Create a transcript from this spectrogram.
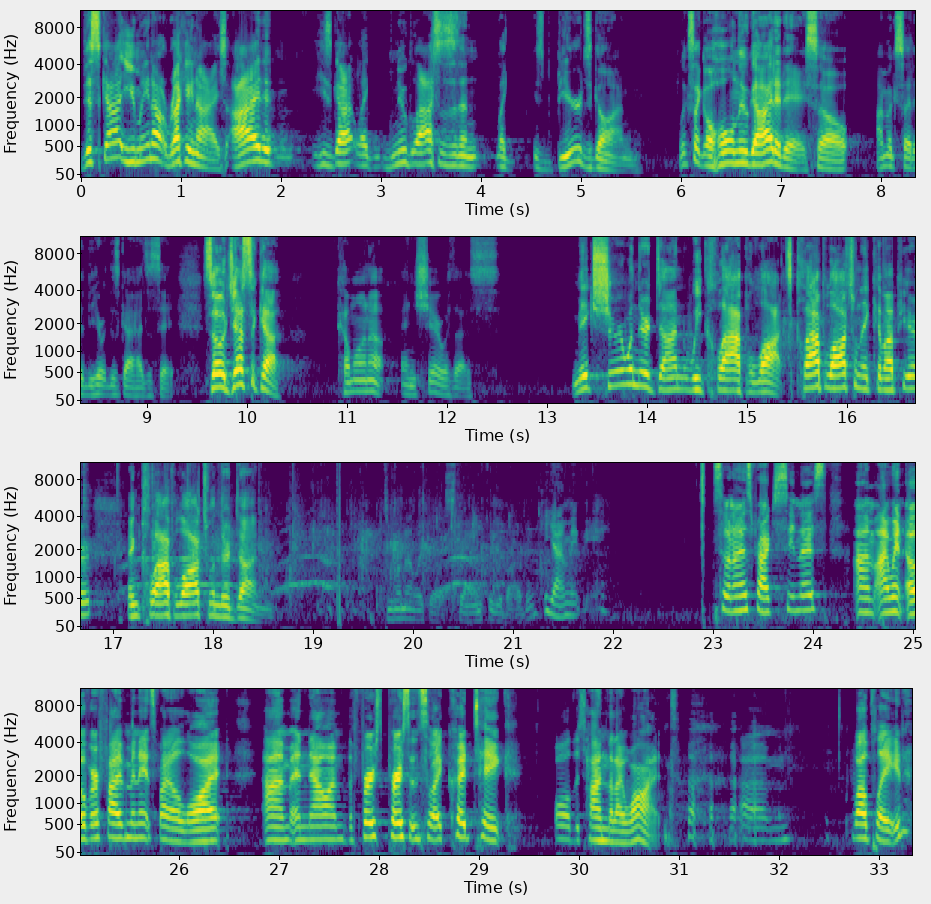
This guy you may not recognize. I did, he's got like new glasses and like his beard's gone. Looks like a whole new guy today. So I'm excited to hear what this guy has to say. So Jessica, come on up and share with us. Make sure when they're done, we clap lots. Clap lots when they come up here, and clap lots when they're done. Do you want to like a stand for your Bible? Yeah, maybe. So when I was practicing this, um, I went over five minutes by a lot, um, and now I'm the first person, so I could take all the time that I want. um, well played.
